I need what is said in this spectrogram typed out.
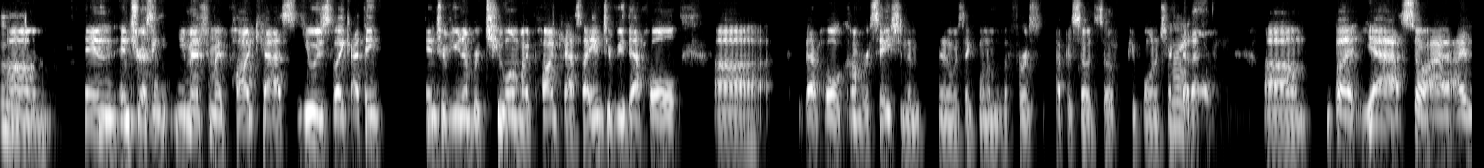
Mhm. Um, and interesting, you mentioned my podcast. He was like, I think, interview number two on my podcast. I interviewed that whole uh, that whole conversation, and, and it was like one of the first episodes. So if people want to check that out. Um, but yeah, so I, I,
